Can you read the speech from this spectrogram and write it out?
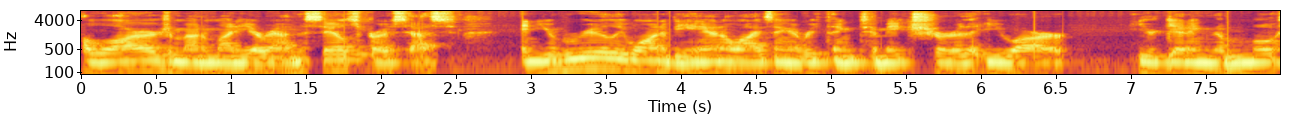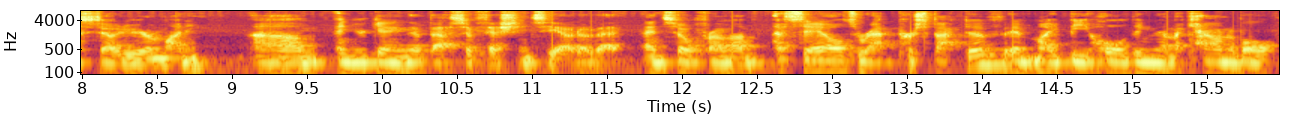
a large amount of money around the sales process and you really want to be analyzing everything to make sure that you are you're getting the most out of your money um, and you're getting the best efficiency out of it. And so, from a, a, sales rep perspective, it might be holding them accountable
